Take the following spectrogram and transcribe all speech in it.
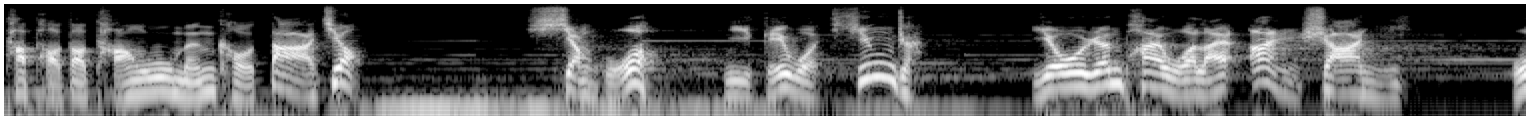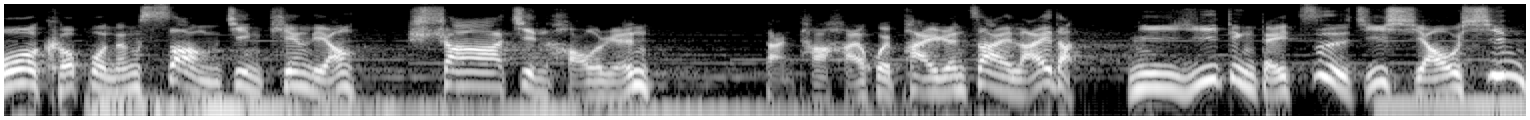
他跑到堂屋门口大叫：“相国，你给我听着！有人派我来暗杀你，我可不能丧尽天良，杀尽好人。但他还会派人再来的，你一定得自己小心。”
